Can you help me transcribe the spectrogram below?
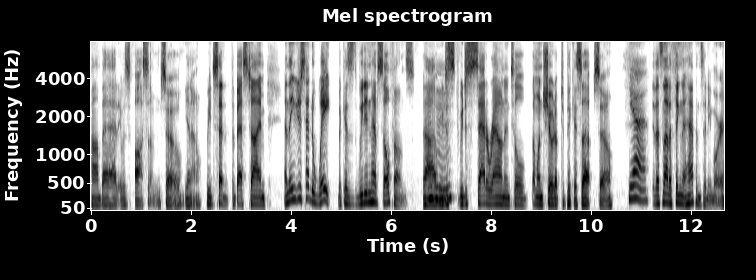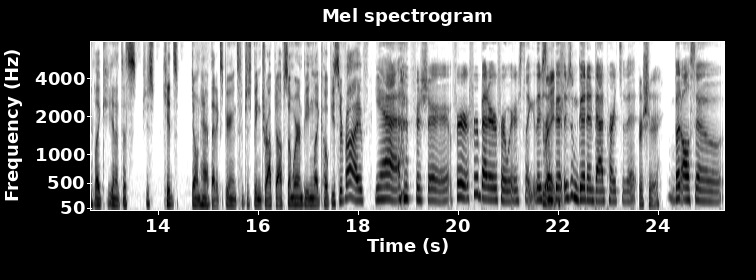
Kombat. It was awesome. So you know we just had the best time, and then you just had to wait because we didn't have cell phones. Uh, We Mhm. just we just sat around until someone showed up to pick us up. So yeah. that's not a thing that happens anymore. Like, you know, that's just kids don't have that experience of just being dropped off somewhere and being like, hope you survive. Yeah, for sure. For for better or for worse. Like there's some good there's some good and bad parts of it. For sure. But also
